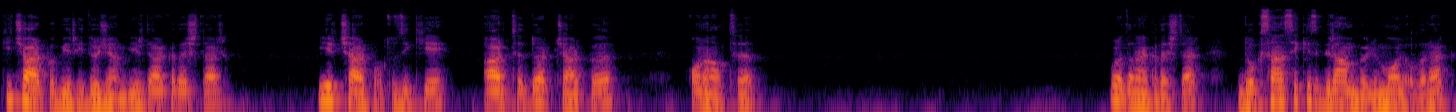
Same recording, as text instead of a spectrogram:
2 çarpı 1 hidrojen 1'di arkadaşlar. 1 çarpı 32 artı 4 çarpı 16. Buradan arkadaşlar 98 gram bölü mol olarak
